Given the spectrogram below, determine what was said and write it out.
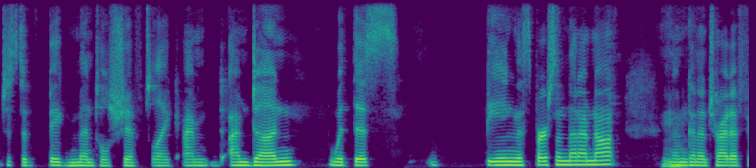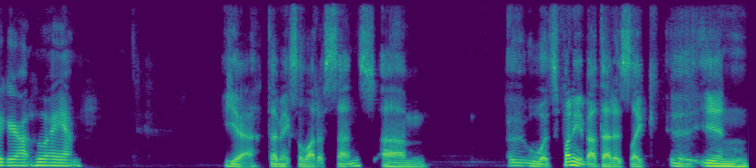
just a big mental shift like i'm i'm done with this being this person that i'm not and i'm Mhm. going to try to figure out who i am Yeah, that makes a lot of sense. Um, uh, what's funny about that is like uh, in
